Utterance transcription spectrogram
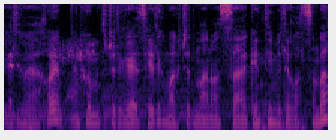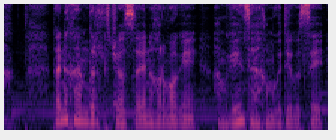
Тэгэлгүй яах вэ? Энэ хөө мэдчилгээ сэлэг магчд маань бас гентийн билег болсон байх. Таних амьдралд ч бас энэ хорвоогийн хамгийн сайхан мөгдийг үсэ.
